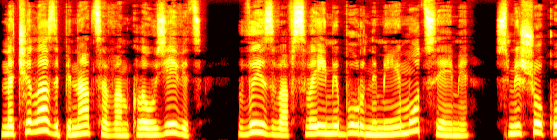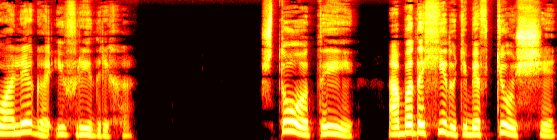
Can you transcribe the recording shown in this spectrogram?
начала запинаться Ван Клаузевец, вызвав своими бурными эмоциями смешок у Олега и Фридриха. «Что ты? Об Адахиду тебе в тёще!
